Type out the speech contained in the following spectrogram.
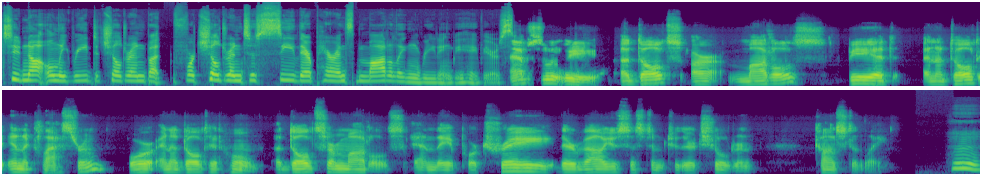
to not only read to children, but for children to see their parents modeling reading behaviors. Absolutely. Adults are models, be it an adult in a classroom or an adult at home. Adults are models and they portray their value system to their children constantly. Hmm,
